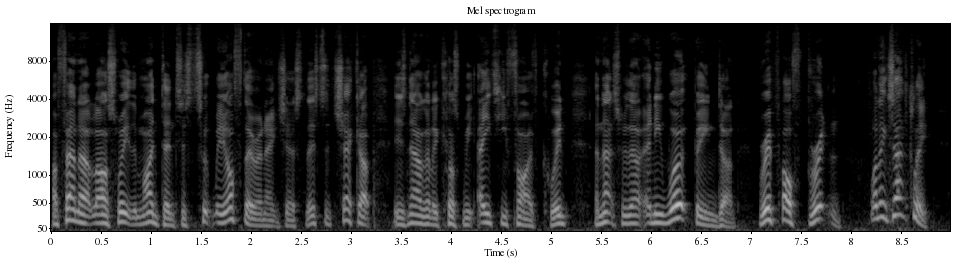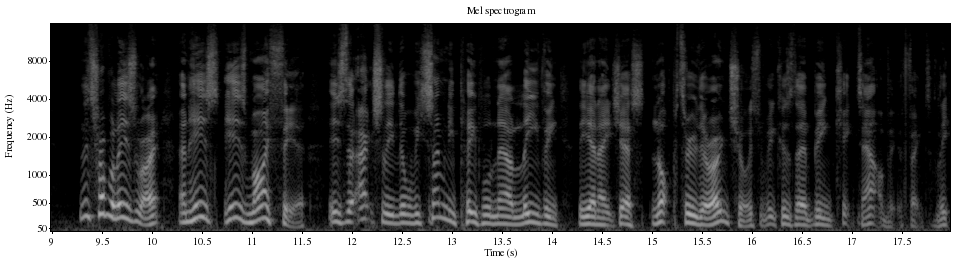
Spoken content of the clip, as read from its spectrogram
I found out last week that my dentist took me off their NHS list. A checkup is now going to cost me 85 quid, and that's without any work being done. Rip off Britain. Well, exactly. The trouble is, right, and here's here's my fear, is that actually there will be so many people now leaving the NHS, not through their own choice, but because they're being kicked out of it effectively,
